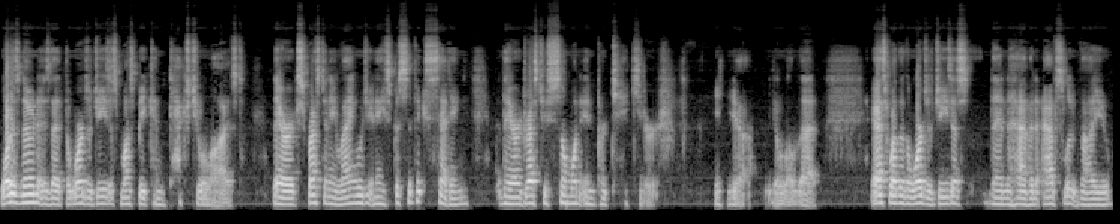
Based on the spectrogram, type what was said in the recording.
What is known is that the words of Jesus must be contextualized. They are expressed in a language in a specific setting. They are addressed to someone in particular. yeah, you'll love that. Asked whether the words of Jesus then have an absolute value,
